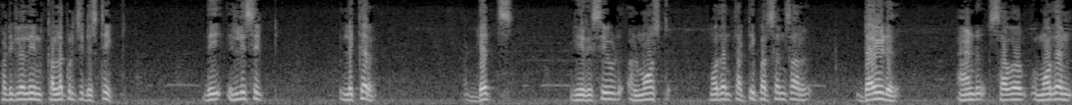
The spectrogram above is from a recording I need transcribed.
particularly in Kallakurichi district. The illicit liquor deaths we received almost more than 30 persons are died and more than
